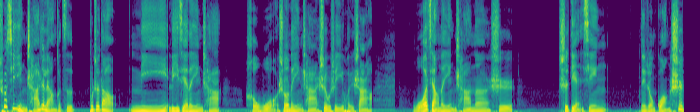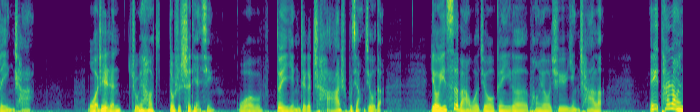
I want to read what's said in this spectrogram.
说起饮茶这两个字，不知道你理解的饮茶和我说的饮茶是不是一回事儿哈？我讲的饮茶呢是吃点心那种广式的饮茶。我这人主要 都是吃点心，我对饮这个茶是不讲究的。有一次吧，我就跟一个朋友去饮茶了，诶，他让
